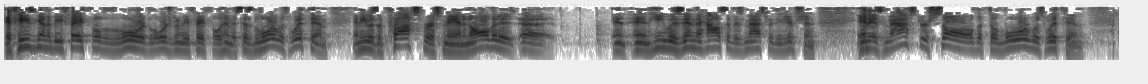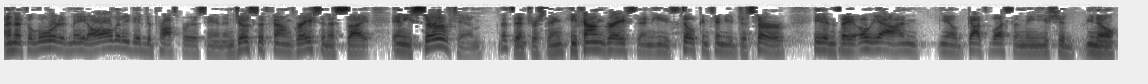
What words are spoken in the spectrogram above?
If he's going to be faithful to the Lord, the Lord's going to be faithful to him. It says the Lord was with him, and he was a prosperous man, and all that is, uh, and, and he was in the house of his master the Egyptian. And his master saw that the Lord was with him, and that the Lord had made all that he did to prosper his hand. And Joseph found grace in his sight, and he served him. That's interesting. He found grace, and he still continued to serve. He didn't say, "Oh yeah, I'm, you know, God's blessing me. You should, you know,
